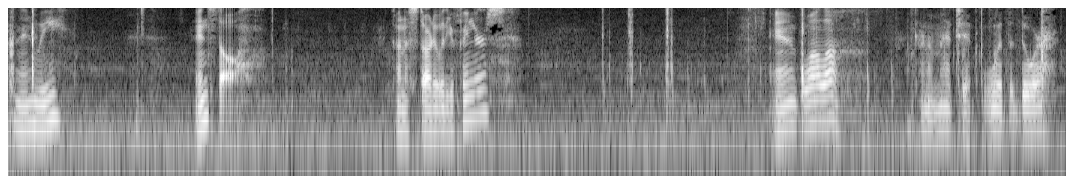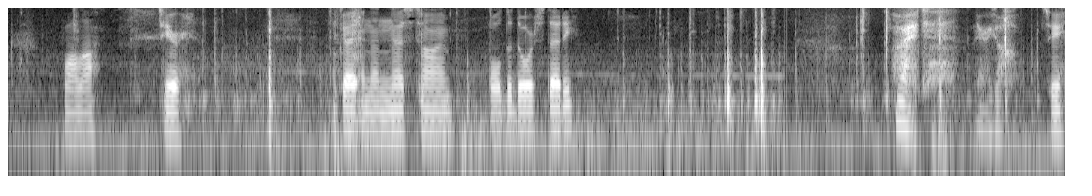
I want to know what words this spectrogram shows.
and then we install. Kind of start it with your fingers. And voila. Kind of match it with the door. Voila. It's here. Okay, and then this time, hold the door steady. All right, there we go. See,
